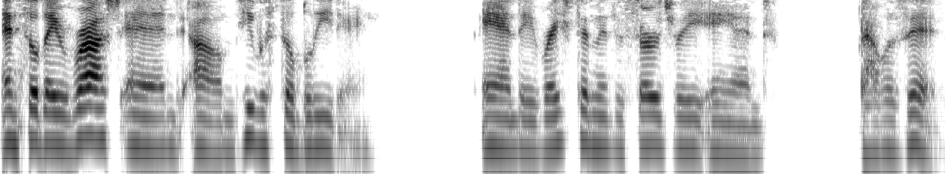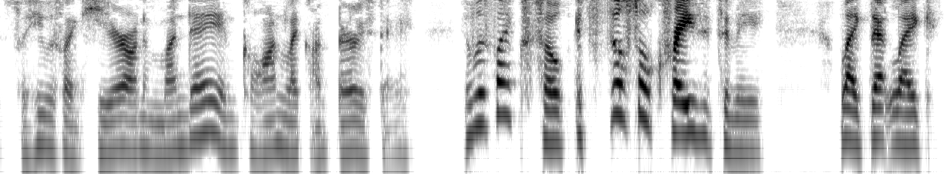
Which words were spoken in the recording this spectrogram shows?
And so they rushed and um, he was still bleeding. And they raced him into surgery and that was it. So he was like here on a Monday and gone like on Thursday. It was like so, it's still so crazy to me. Like that, like,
